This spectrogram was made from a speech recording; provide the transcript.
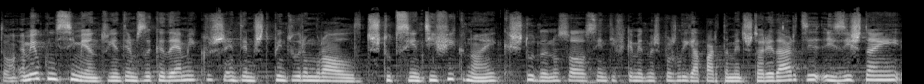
Então, a meu conhecimento, e em termos académicos, em termos de pintura mural de estudo científico, não é? Que estuda não só cientificamente, mas depois liga à parte também de História da Arte, existem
